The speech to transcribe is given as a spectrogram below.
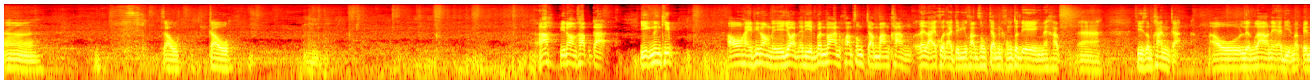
อ่าเก่าเก่าอะพี่น้องครับกะอีกหนึ่งคลิป เอาให้พี่น้องได้ยอนอดีตบ้านๆความทรงจำบางครั้งหลายๆ คนอาจจะมีความทรงจำเป็นของตนเองนะครับอ่าที่สำคัญกะ เอาเรื่องเล่าในอดีตมาเป็น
